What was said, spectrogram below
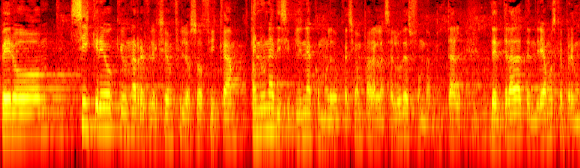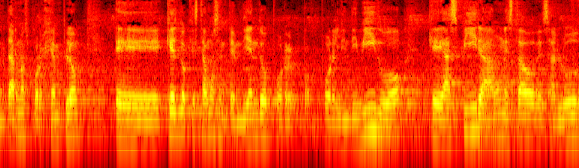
pero sí creo que una reflexión filosófica en una disciplina como la educación para la salud es fundamental. De entrada tendríamos que preguntarnos, por ejemplo, eh, qué es lo que estamos entendiendo por, por, el individuo que aspira a un estado de salud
